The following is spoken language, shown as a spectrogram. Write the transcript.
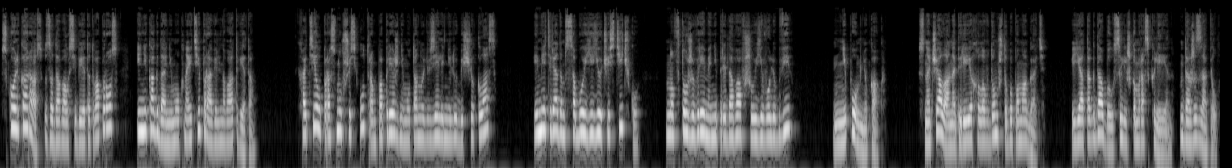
Сколько раз задавал себе этот вопрос и никогда не мог найти правильного ответа. Хотел, проснувшись утром, по-прежнему тонуть в зелени любящих глаз, иметь рядом с собой ее частичку, но в то же время не предававшую его любви? Не помню как. Сначала она переехала в дом, чтобы помогать. Я тогда был слишком расклеен, даже запил.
